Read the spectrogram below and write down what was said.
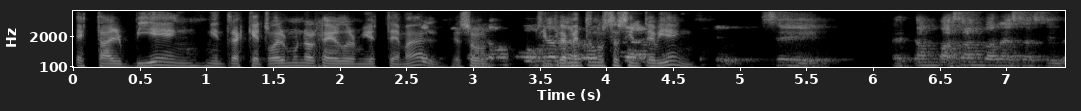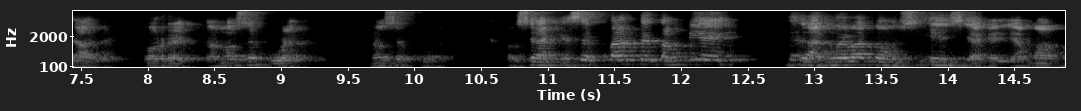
estar bien mientras que todo el mundo alrededor mío esté mal. Eso simplemente me no se siente bien. Sí, están pasando necesidades, correcto, no se puede, no se puede. O sea que esa es parte también de la nueva conciencia que llamamos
